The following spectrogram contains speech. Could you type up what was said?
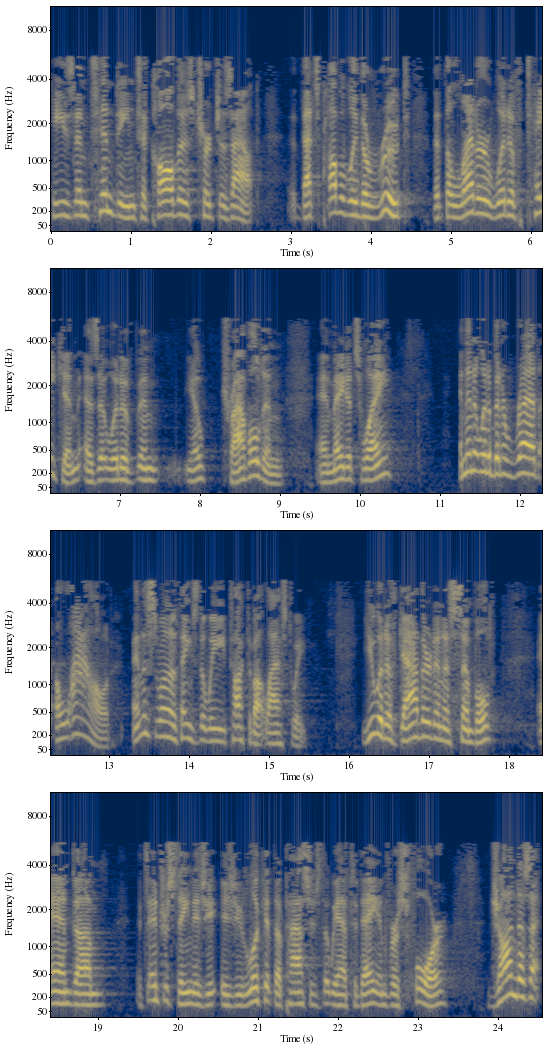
he's intending to call those churches out. That's probably the route that the letter would have taken as it would have been, you know, traveled and, and made its way. And then it would have been read aloud. And this is one of the things that we talked about last week. You would have gathered and assembled, and um, it's interesting as you as you look at the passage that we have today in verse four. John doesn't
